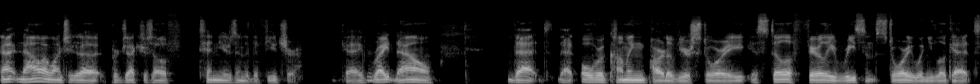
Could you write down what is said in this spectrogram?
Now I want you to project yourself 10 years into the future. Okay. Mm-hmm. Right now, that that overcoming part of your story is still a fairly recent story when you look at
